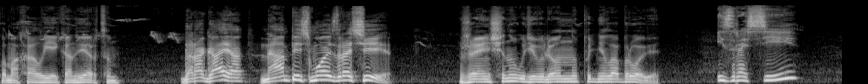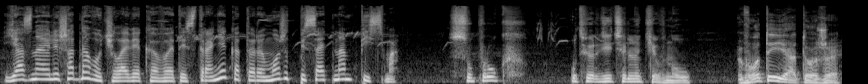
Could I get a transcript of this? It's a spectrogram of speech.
помахал ей конвертом. «Дорогая, нам письмо из России!» Женщина удивленно подняла брови. «Из России? Я знаю лишь одного человека в этой стране, который может писать нам письма». Супруг утвердительно кивнул. «Вот и я тоже.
